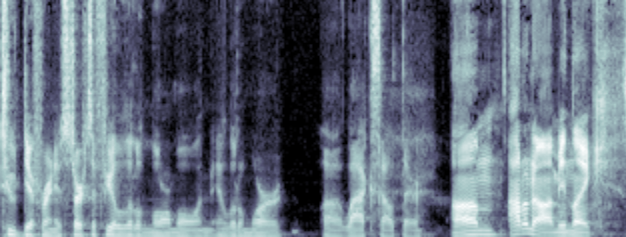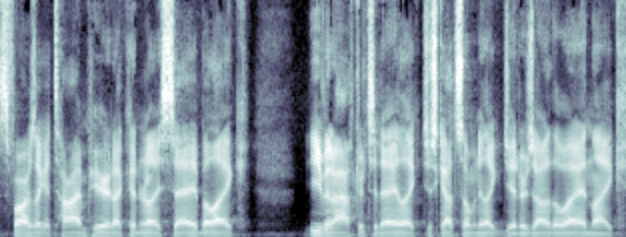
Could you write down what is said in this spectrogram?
too different. It starts to feel a little normal and, and a little more uh, lax out there. Um, I don't know. I mean, like as far as like a time period, I couldn't really say, but like even after today, like just got so many like jitters out of the way and like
